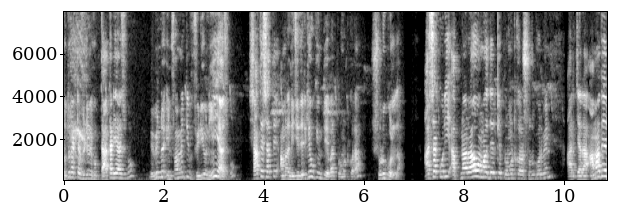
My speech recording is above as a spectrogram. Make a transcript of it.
নতুন একটা ভিডিও নিয়ে খুব তাড়াতাড়ি আসব। বিভিন্ন ইনফরমেটিভ ভিডিও নিয়েই আসব। সাথে সাথে আমরা নিজেদেরকেও কিন্তু এবার প্রমোট করা শুরু করলাম। আশা করি আপনারাও আমাদেরকে প্রমোট করা শুরু করবেন। আর যারা আমাদের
